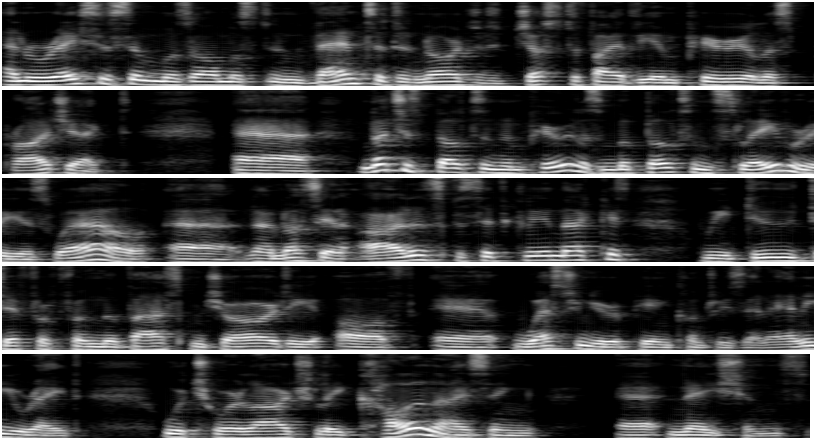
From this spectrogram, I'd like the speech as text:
and racism was almost invented in order to justify the imperialist project. Uh, not just built in imperialism, but built in slavery as well. Uh, now, I'm not saying Ireland specifically in that case. We do differ from the vast majority of uh, Western European countries at any rate, which were largely colonizing uh, nations.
